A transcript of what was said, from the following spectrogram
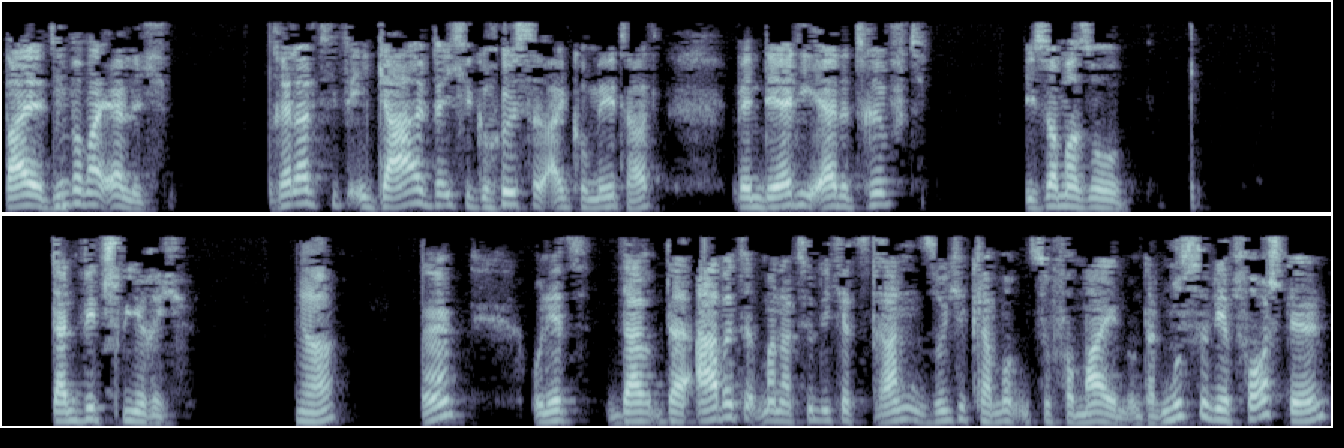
Weil, sind wir mal ehrlich, relativ egal, welche Größe ein Komet hat, wenn der die Erde trifft, ich sag mal so, dann wird schwierig. ja. Ne? Und jetzt, da, da arbeitet man natürlich jetzt dran, solche Klamotten zu vermeiden. Und dann musst du dir vorstellen,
